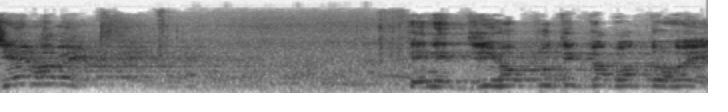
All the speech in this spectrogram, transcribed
যেভাবে তিনি দৃঢ় প্রতিজ্ঞাবদ্ধ হয়ে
